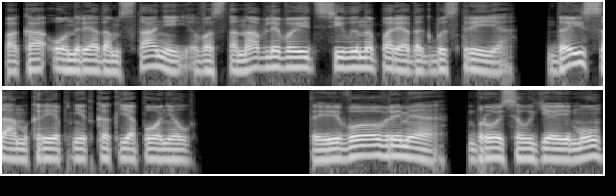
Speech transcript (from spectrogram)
Пока он рядом с Таней, восстанавливает силы на порядок быстрее. Да и сам крепнет, как я понял. «Ты вовремя!» — бросил я ему,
